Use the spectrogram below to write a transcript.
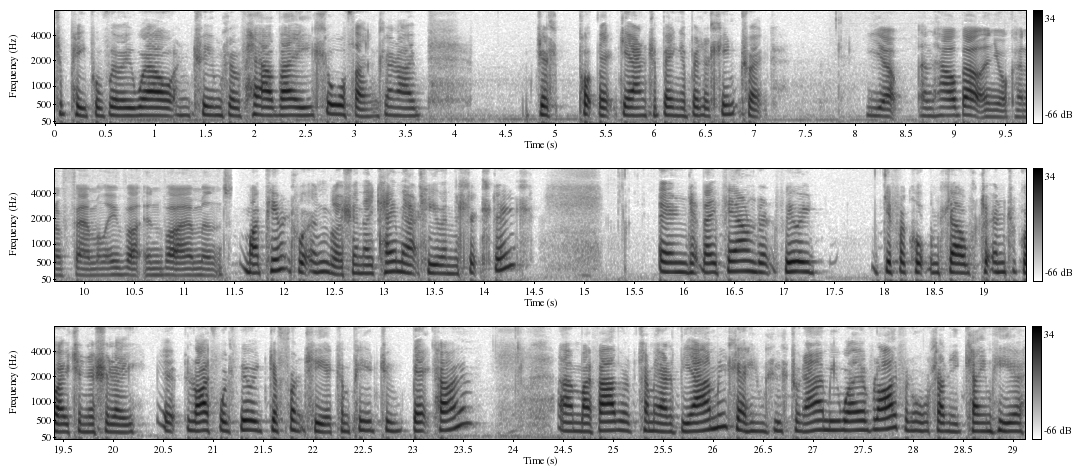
to people very well in terms of how they saw things, and I just put that down to being a bit eccentric. Yep. And how about in your kind of family environment? My parents were English and they came out here in the 60s and they found it very difficult themselves to integrate initially. It, life was very different here compared to back home. Um, my father had come out of the army, so he was used to an army way of life, and all of a sudden he came here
